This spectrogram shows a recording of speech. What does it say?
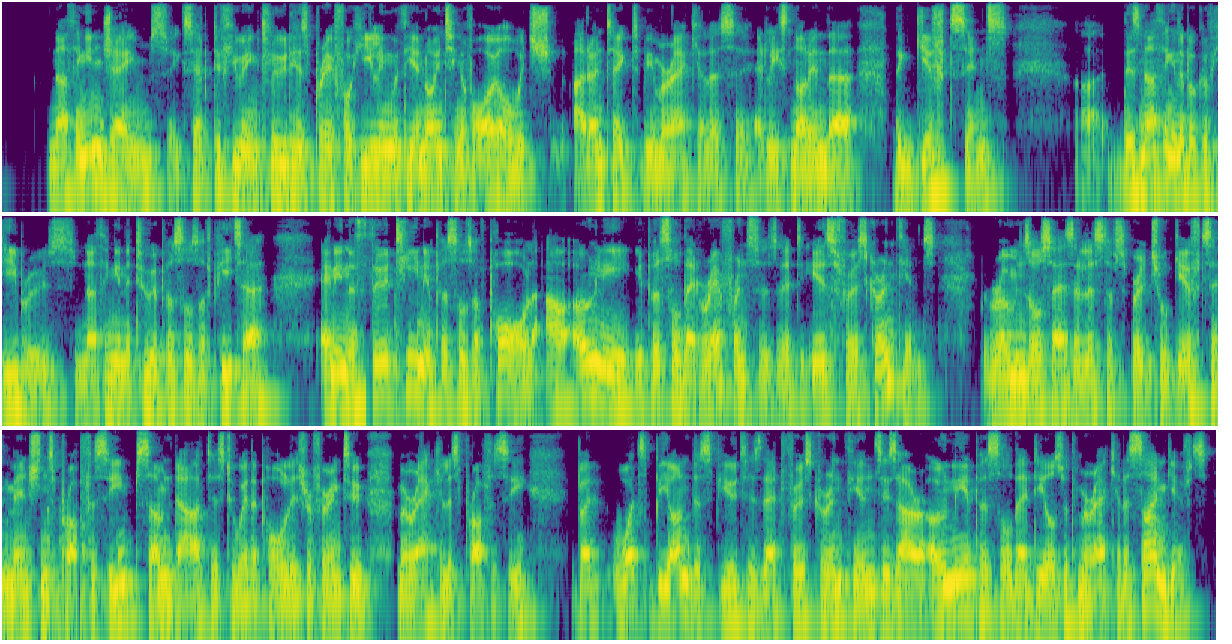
Nothing in James, except if you include his prayer for healing with the anointing of oil, which I don't take to be miraculous, at least not in the, the gift sense. Uh, there's nothing in the book of Hebrews, nothing in the two epistles of Peter, and in the 13 epistles of Paul, our only epistle that references it is First Corinthians. Romans also has a list of spiritual gifts and mentions prophecy. Some doubt as to whether Paul is referring to miraculous prophecy. But what's beyond dispute is that First Corinthians is our only epistle that deals with miraculous sign gifts.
